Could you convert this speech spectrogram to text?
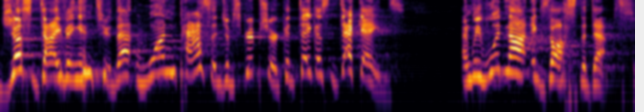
Just diving into that one passage of scripture could take us decades, and we would not exhaust the depths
